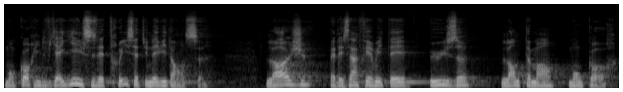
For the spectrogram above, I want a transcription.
Mon corps, il vieillit, il se détruit, c'est une évidence. L'âge et les infirmités usent lentement mon corps.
